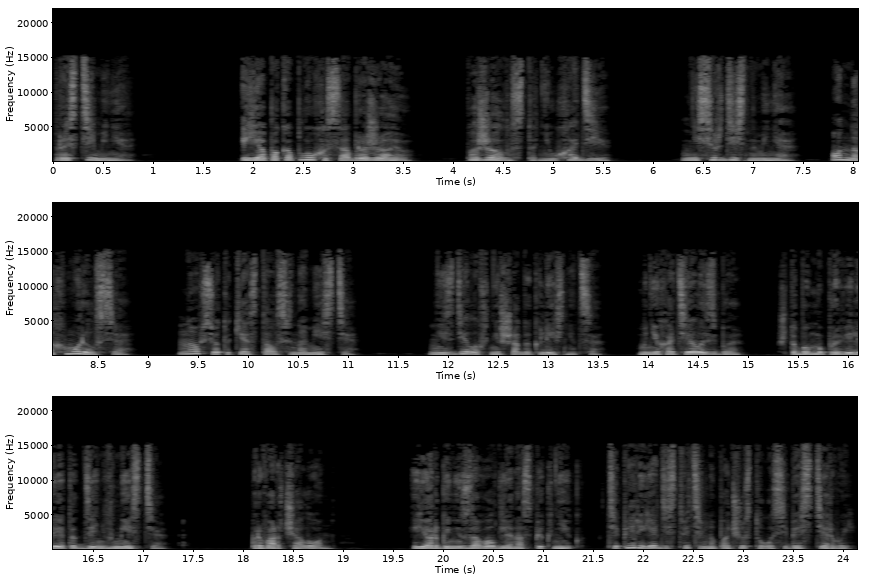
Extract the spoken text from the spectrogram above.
Прости меня! Я пока плохо соображаю. Пожалуйста, не уходи. Не сердись на меня». Он нахмурился, но все-таки остался на месте не сделав ни шага к лестнице. «Мне хотелось бы, чтобы мы провели этот день вместе», — проворчал он. «Я организовал для нас пикник. Теперь я действительно почувствовала себя стервой.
